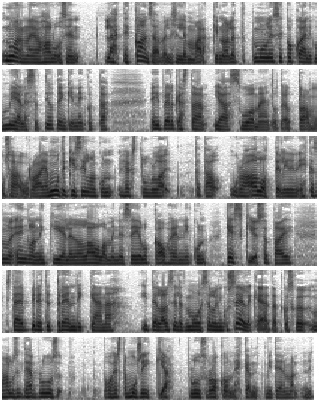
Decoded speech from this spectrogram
nuorena jo halusin lähteä kansainvälisille markkinoille. Että mulla oli se koko ajan niin kuin mielessä, että jotenkin niin kuin, että ei pelkästään jää Suomeen toteuttaa musauraa. Ja muutenkin silloin, kun 90-luvulla tätä uraa aloittelin, niin ehkä semmoinen englannin kielellä laulaminen, se ei ollut kauhean niin kuin keskiössä tai sitä ei pidetty trendikkäänä. Itsellä oli sillä, että mulle se oli niin kuin selkeää, että koska mä halusin tehdä blues pohjasta musiikkia. Blues rock on ehkä nyt, miten mä nyt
